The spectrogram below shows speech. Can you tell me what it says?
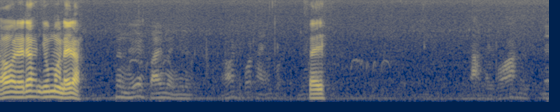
เอาเดี๋ยวเดี๋ยวอยุ่หมองไหนล่ะนั่นนี่ปลายใหม่อยู่น่ะอ๋อเฉพาะไทยมันบ่ใส่ตากไปพอไหน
